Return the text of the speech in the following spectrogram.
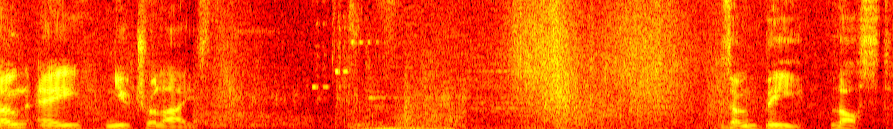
Zone A neutralized. Zone B lost.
